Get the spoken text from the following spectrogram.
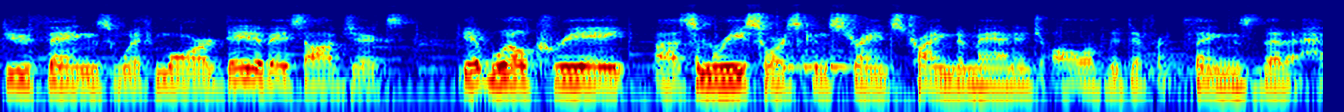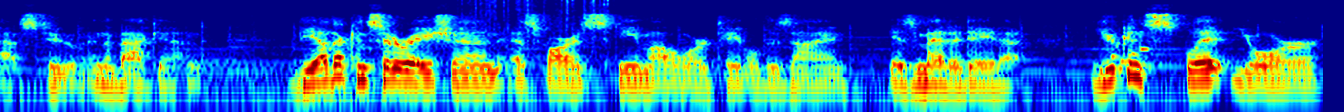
do things with more database objects, it will create uh, some resource constraints trying to manage all of the different things that it has to in the back end. The other consideration as far as schema or table design is metadata. You can split your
